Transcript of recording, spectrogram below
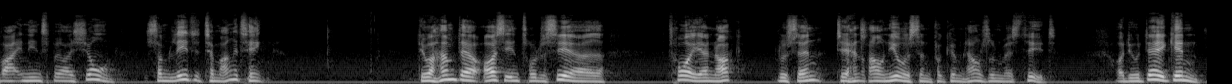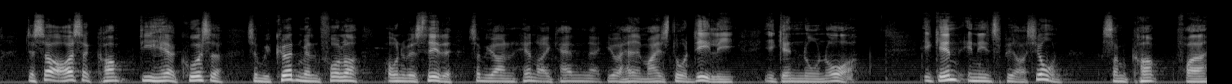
var en inspiration, som ledte til mange ting. Det var ham, der også introducerede, tror jeg nok, Lausanne til Hans Ravn Iversen på Københavns Universitet. Og det var der igen, der så også kom de her kurser, som vi kørte mellem Fuller og universitetet, som Jørgen Henrik han øh, jo havde meget stor del i igen nogle år. Igen en inspiration, som kom fra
